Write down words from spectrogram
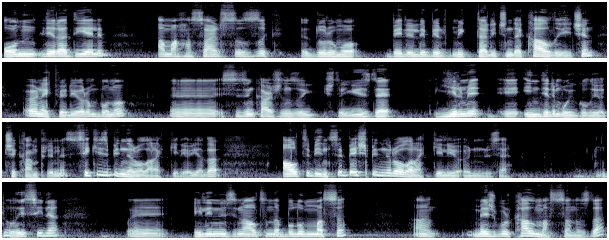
10 lira diyelim ama hasarsızlık e, durumu belirli bir miktar içinde kaldığı için örnek veriyorum bunu e, sizin karşınıza işte yüzde 20 e, indirim uyguluyor çıkan primi 8 bin lira olarak geliyor ya da 6 bin ise 5 bin lira olarak geliyor önünüze. Dolayısıyla e, elinizin altında bulunması ha, mecbur kalmazsanız da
